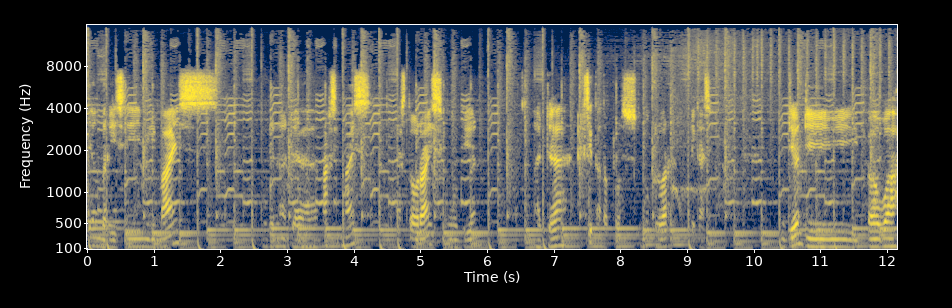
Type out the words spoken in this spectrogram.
yang berisi minimize kemudian ada maximize rasterize kemudian ada exit atau close untuk keluar aplikasi. Kemudian di bawah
